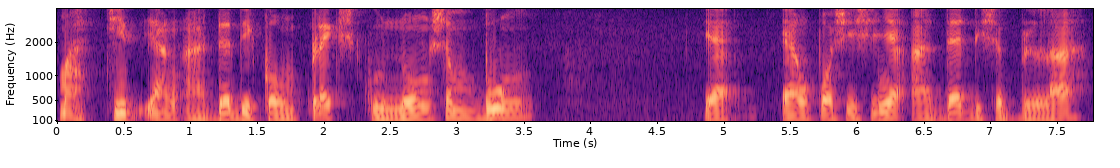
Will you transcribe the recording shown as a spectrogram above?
Masjid yang ada di kompleks Gunung Sembung. Ya yang posisinya ada di sebelah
